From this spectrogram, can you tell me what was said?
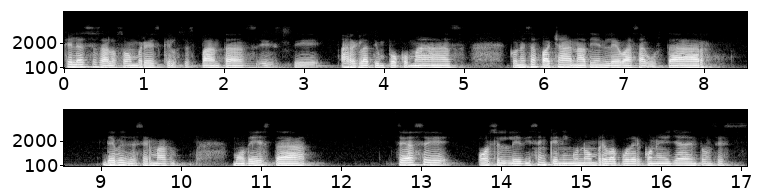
¿qué le haces a los hombres que los espantas? Este, arréglate un poco más, con esa facha a nadie le vas a gustar, debes de ser más modesta, se hace o se le dicen que ningún hombre va a poder con ella, entonces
